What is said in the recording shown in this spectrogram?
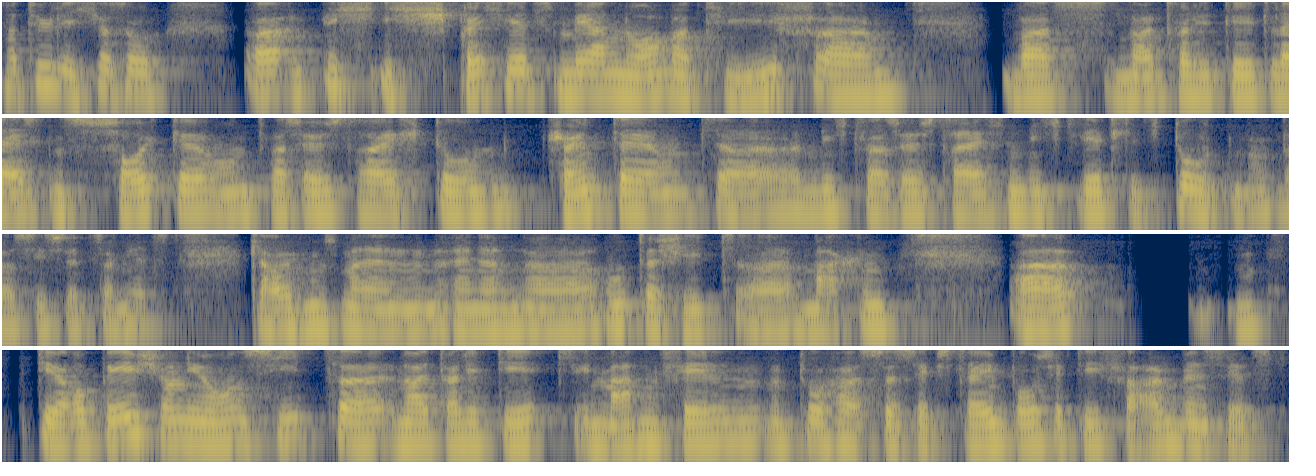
natürlich. Also äh, ich, ich spreche jetzt mehr normativ. Äh, was Neutralität leisten sollte und was Österreich tun könnte und äh, nicht, was Österreich nicht wirklich tut. Und das ist sozusagen jetzt, glaube ich, muss man einen, einen äh, Unterschied äh, machen. Äh, die Europäische Union sieht äh, Neutralität in manchen Fällen durchaus als extrem positiv, vor allem wenn es jetzt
